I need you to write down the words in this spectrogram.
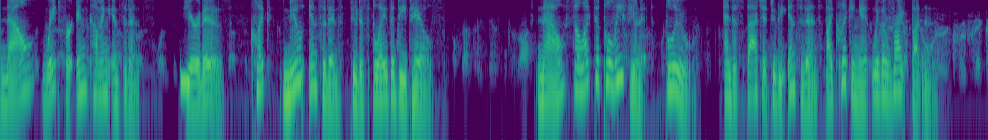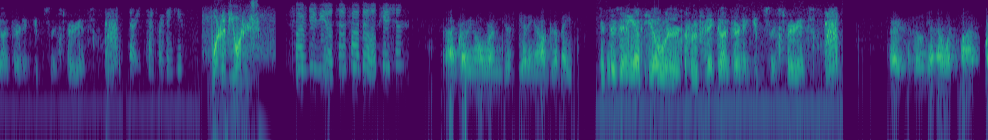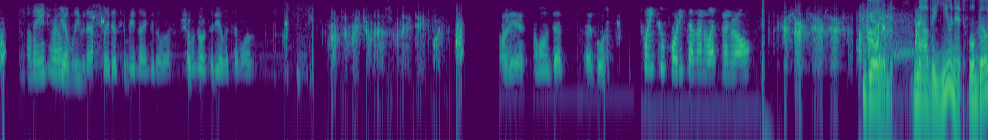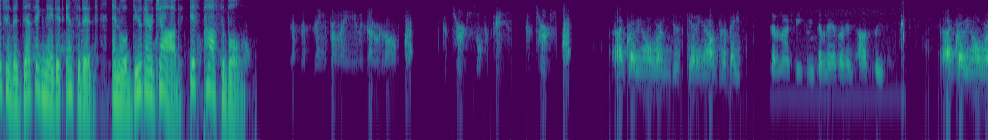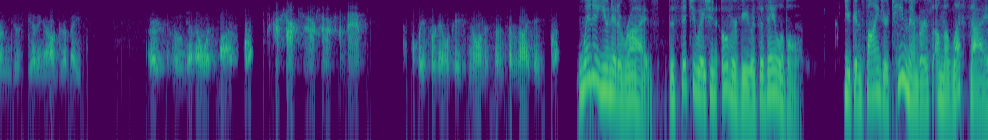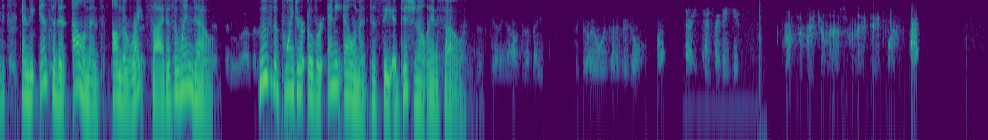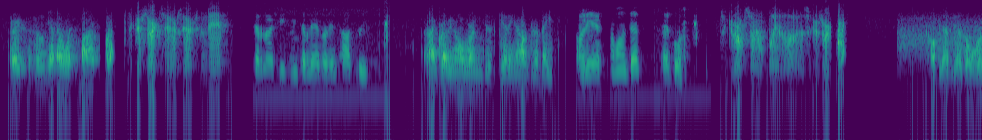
Now, wait for incoming incidents. Here it is. Click New Incident to display the details. Now, select a police unit, blue, and dispatch it to the incident by clicking it with a right button. Sorry, 10 4, thank you. What are the orders? 5 DVO, 10 5, that location. I'm grabbing over and just getting out of the base. If there's any FTO or crew fit gun turning, give us some experience. Alright, so we got 015. Alade Road. Yeah, I'm leaving Ashley. That's gonna be a 90 door. Show me going to the other 10 11. Run to the breach on that, 7885. Oh, yeah. I'm on desk. 10 4. 2247 West Monroe. Good. Now the unit will go to the designated incident and will do their job if possible. Good search, solve the case. Good search. I'm grabbing over and just getting out of the base. 7937 Avenue in Toss, please. I'm grabbing over and just getting out of the base. Alright, so we got 015. Good search, search, name. I'll wait for the location on the 77 When a unit arrives, the situation overview is available. You can find your team members on the left side and the incident elements on the right side of the window. Move the pointer over any element to see additional info. Just getting out of the base. Security, we got a visual. Sorry, 10 4, thank you. Run to the breach on that, 7885. Alright, so we got 015. Good search, search, name. 7937 Avenue in Toss, please. I'm grabbing over and just getting out of the base. Oh, yeah. I'm on desk. 10 4. Secure up center, play the secure search. Copy that, that's over.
